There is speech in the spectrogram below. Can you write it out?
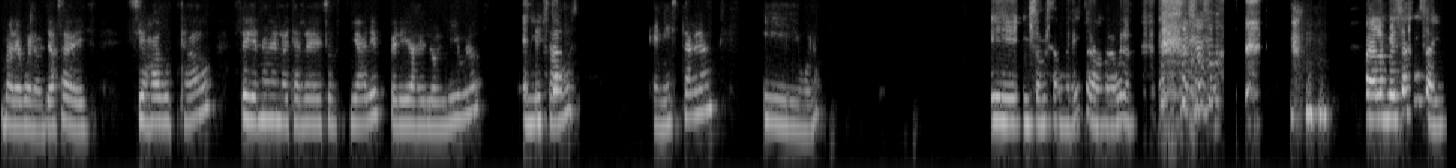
Vale, bueno, ya sabéis. Si os ha gustado, seguirnos en nuestras redes sociales, Perdidas en los Libros. En Instagram Estamos en Instagram y bueno, y, y somos también en Instagram, pero bueno. Para los mensajes ahí.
